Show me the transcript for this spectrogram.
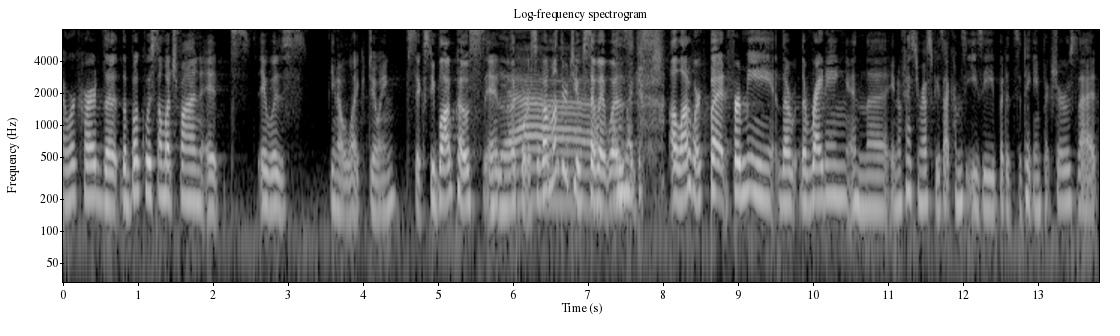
I work hard. The the book was so much fun. It's it was you know like doing 60 blog posts in the course of a month or two so it oh was a lot of work but for me the the writing and the you know testing recipes that comes easy but it's the taking pictures that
